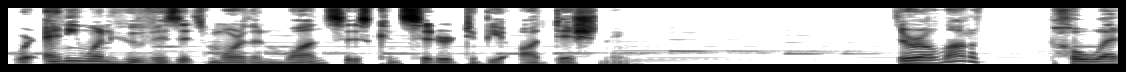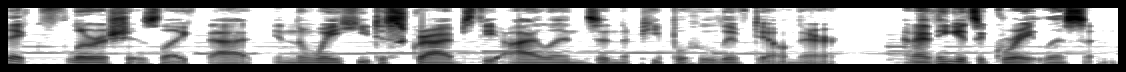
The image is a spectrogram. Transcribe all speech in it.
where anyone who visits more than once is considered to be auditioning. There are a lot of poetic flourishes like that in the way he describes the islands and the people who live down there, and I think it's a great listen.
